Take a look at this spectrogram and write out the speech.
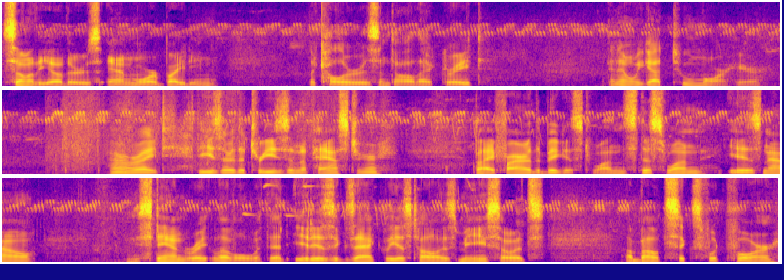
some of the others, and more biting. The color isn't all that great. And then we got two more here. All right, these are the trees in the pasture. By far the biggest ones. This one is now stand right level with it. It is exactly as tall as me, so it's about six foot four.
